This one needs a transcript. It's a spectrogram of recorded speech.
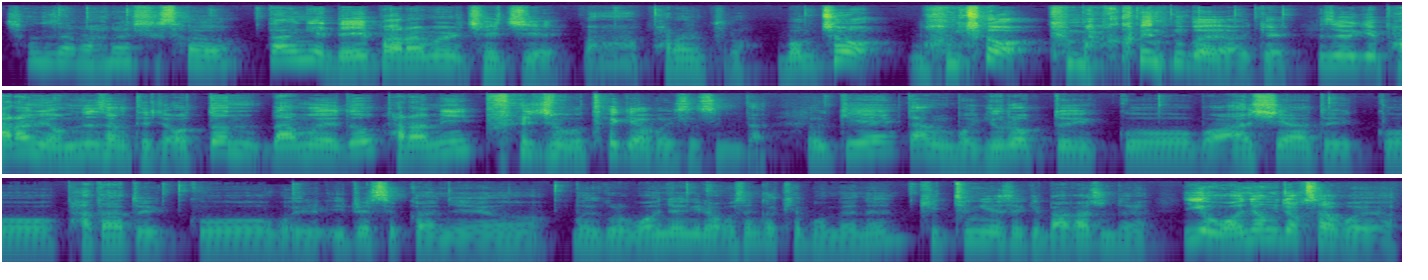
천사가 하나씩 서요. 땅에 내 바람을 제지해. 아, 바람이 불어. 멈춰! 멈춰! 그 막고 있는 거예요. 이렇게. 그래서 여기 바람이 없는 상태죠. 어떤 나무에도 바람이 불지 못하게 하고 있었습니다. 여기에 땅 뭐 유럽도 있고, 뭐 아시아도 있고, 바다도 있고, 뭐 이랬을 거 아니에요. 뭐 이걸 원형이라고 생각해 보면은 기퉁이에서 이렇게 막아준다는. 이게 원형적 사고예요.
